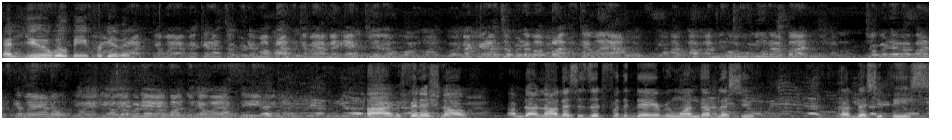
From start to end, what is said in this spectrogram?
And you will be forgiven. Alright, we finished now. I'm done now. This is it for the day, everyone. God bless you. God bless you. Peace.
